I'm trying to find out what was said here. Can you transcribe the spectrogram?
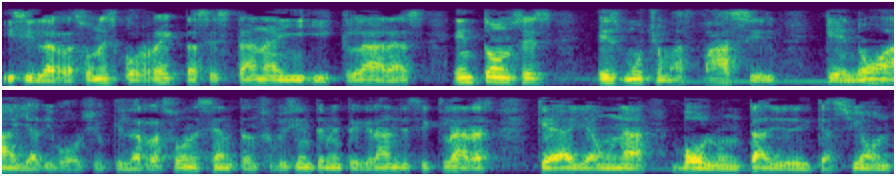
Y si las razones correctas están ahí y claras, entonces es mucho más fácil que no haya divorcio, que las razones sean tan suficientemente grandes y claras que haya una voluntad y dedicación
